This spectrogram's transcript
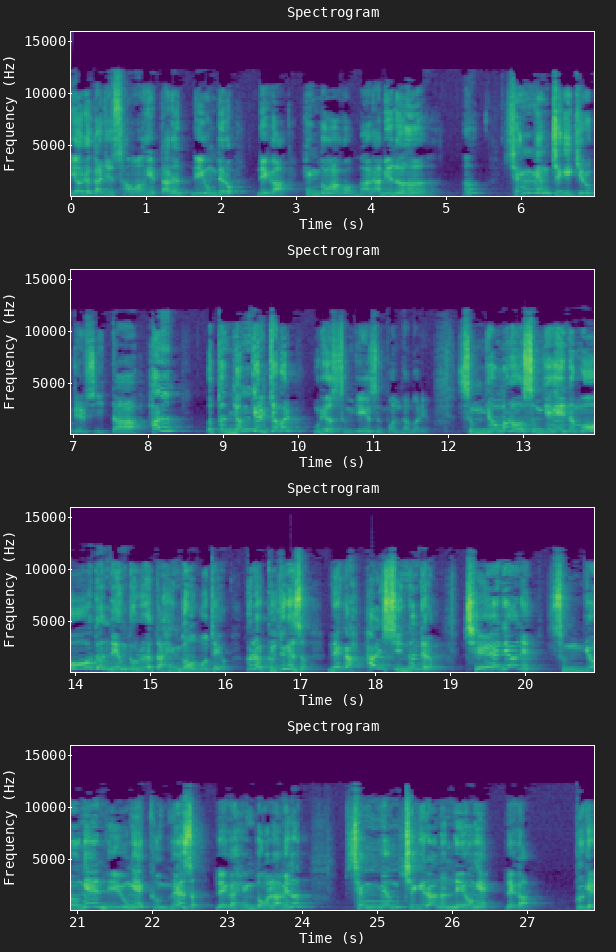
여러 가지 상황에 따른 내용대로 내가 행동하고 말하면은 어? 생명책이 기록될 수 있다 하는 어떤 연결점을 우리가 성경에서 본단 말이에요. 성경으로 성경에 있는 모든 내용도 우리가 다 행동을 못해요. 그러나 그 중에서 내가 할 수 있는 대로 최대한의 성경의 내용에 근거해서 내가 행동을 하면은 생명책이라는 내용에 내가 그게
